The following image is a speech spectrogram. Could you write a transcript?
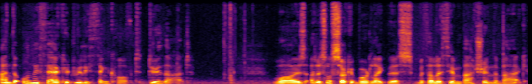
And the only thing I could really think of to do that was a little circuit board like this with a lithium battery in the back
